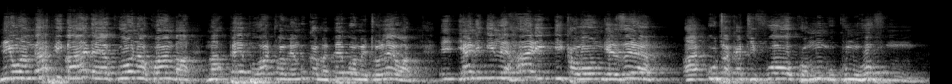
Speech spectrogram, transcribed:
Ni wangapi baada ya kuona kwamba mapepo, watu wameanguka, mapepo wametolewa, yani ile hali ikawaongezea uh, utakatifu wao kwa Mungu, kumhofu Mungu.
